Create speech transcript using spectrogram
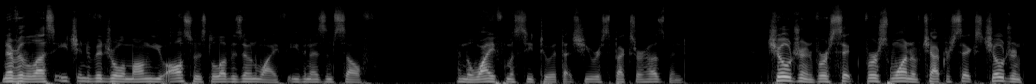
Nevertheless, each individual among you also is to love his own wife, even as himself. And the wife must see to it that she respects her husband. Children, verse, six, verse 1 of chapter 6 Children,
